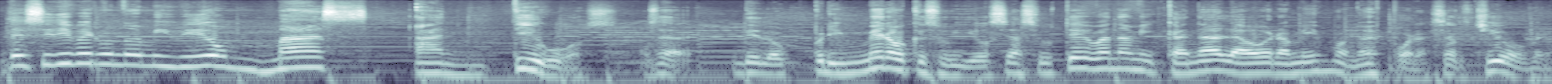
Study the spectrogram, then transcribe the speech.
decidí ver uno de mis videos más antiguos. O sea, de lo primero que subí. O sea, si ustedes van a mi canal ahora mismo, no es por hacer chivo, pero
